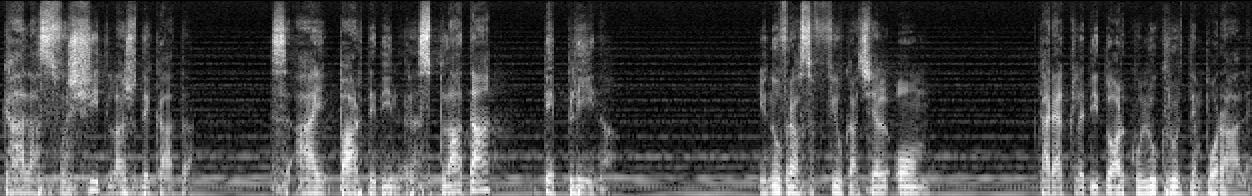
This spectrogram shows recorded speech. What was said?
Ca la sfârșit, la judecată, să ai parte din răsplata de plină. Eu nu vreau să fiu ca acel om care a clădit doar cu lucruri temporale,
